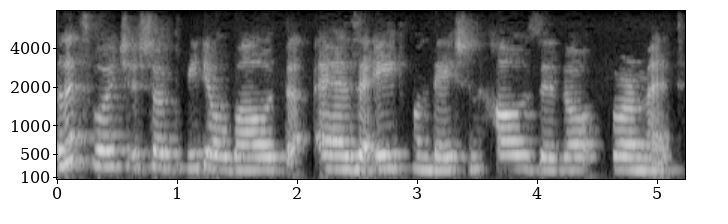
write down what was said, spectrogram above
let's watch a short video about uh, the Eight Foundation, how they were formed.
